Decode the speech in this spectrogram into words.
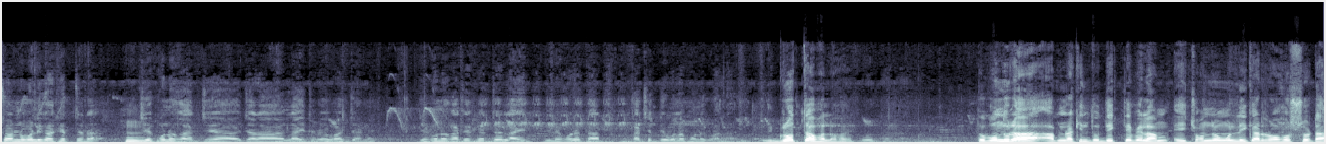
চন্দ্রমল্লিকার ক্ষেত্রে না যে কোনো গাছ যে যারা লাইটের ব্যবহার জানে যে কোনো গাছের ক্ষেত্রে লাইট দিলে পরে তার গাছের ডেভেলপ অনেক ভালো হয়। গ্রোথটা ভালো হয়। গ্রোথ ভালো হয়। তো বন্ধুরা আমরা কিন্তু দেখতে পেলাম এই চন্দ্রমল্লিকার রহস্যটা।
